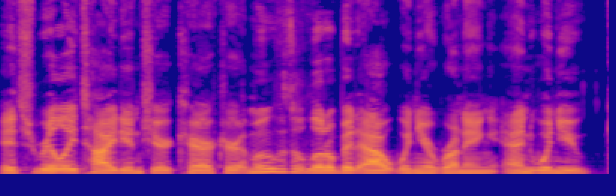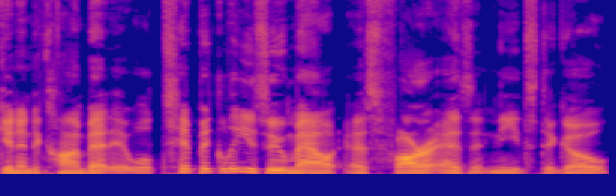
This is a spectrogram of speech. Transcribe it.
It's really tied into your character. It moves a little bit out when you're running, and when you get into combat, it will typically zoom out as far as it needs to go.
